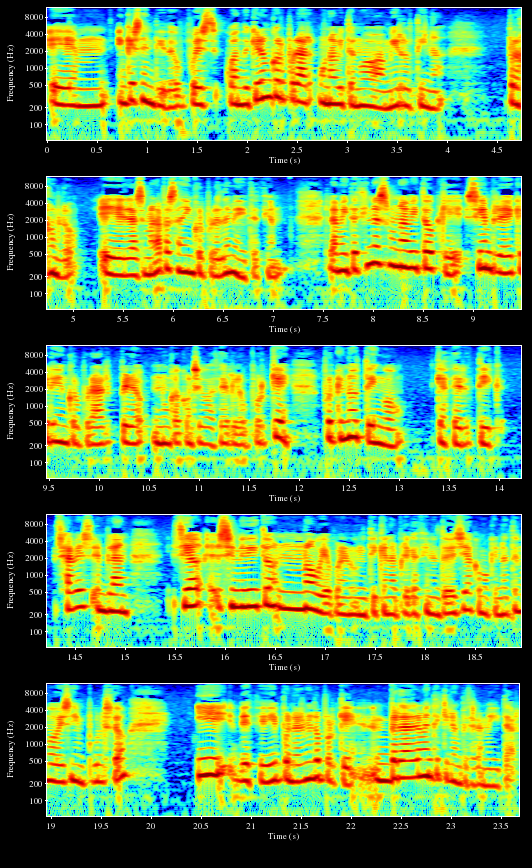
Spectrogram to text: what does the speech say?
Em, ¿En qué sentido? Pues cuando quiero incorporar un hábito nuevo a mi rutina, por ejemplo, eh, la semana pasada incorporé el de meditación. La meditación es un hábito que siempre he querido incorporar, pero nunca consigo hacerlo. ¿Por qué? Porque no tengo que hacer tic, ¿sabes? En plan, si, si medito no voy a poner un tic en la aplicación, entonces ya como que no tengo ese impulso y decidí ponérmelo porque verdaderamente quiero empezar a meditar.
